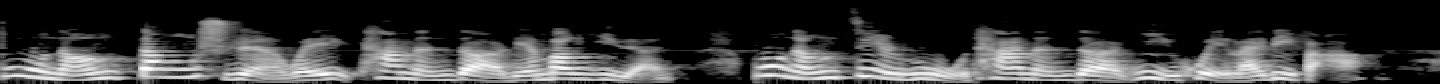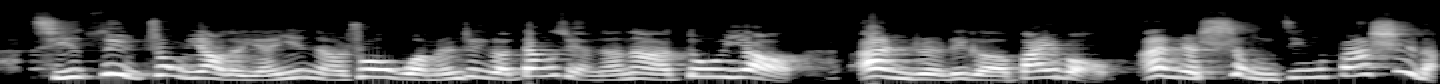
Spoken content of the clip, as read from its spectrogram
不能当选为他们的联邦议员，不能进入他们的议会来立法。其最重要的原因呢，说我们这个当选的呢，都要按着这个 Bible，按着圣经发誓的。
